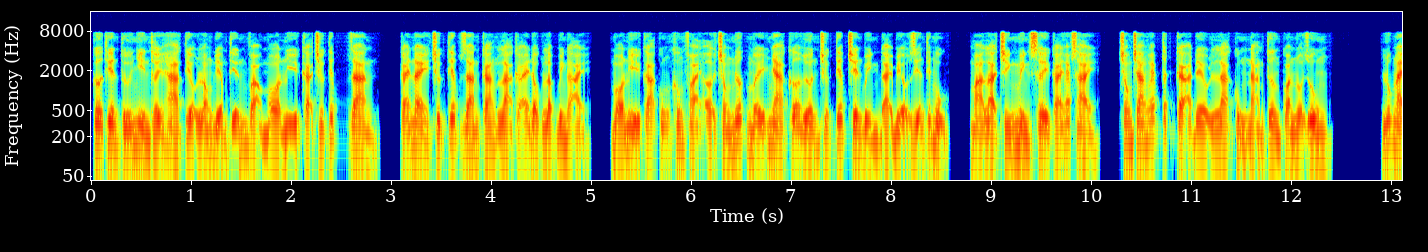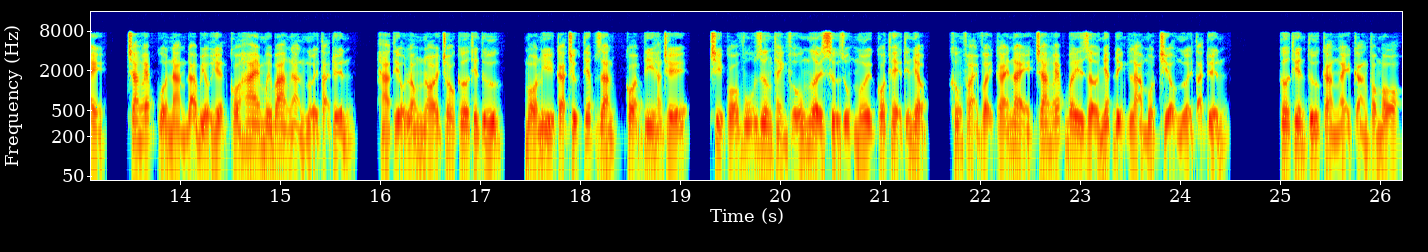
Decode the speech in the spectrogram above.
Cơ thiên tứ nhìn thấy hà tiểu long điểm tiến vào mỏ ni cả trực tiếp gian, cái này trực tiếp gian càng là cái độc lập bình đài mỏ nỉ cả cũng không phải ở trong nước mấy nhà cỡ lớn trực tiếp trên bình đài biểu diễn tiết mục, mà là chính mình xây cái website, trong trang web tất cả đều là cùng nàng tương quan nội dung lúc này, trang web của nàng đã biểu hiện có hai mươi ba người tại tuyến, hà tiểu long nói cho cơ thiên tứ mọi nghỉ cả trực tiếp gian có đi hạn chế, chỉ có vũ dương thành phố người sử dụng mới có thể tiến nhập, không phải vậy cái này trang web bây giờ nhất định là một triệu người tại tuyến. Cơ thiên tứ càng ngày càng tò mò,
